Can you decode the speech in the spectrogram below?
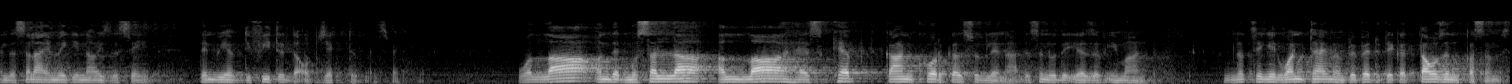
and the salah I'm making now is the same. Then we have defeated the objective aspect. Wallah, on that musalla, Allah has kept Kan khor kal sun Listen with the ears of Iman. I'm not saying it one time, I'm prepared to take a thousand qasams.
